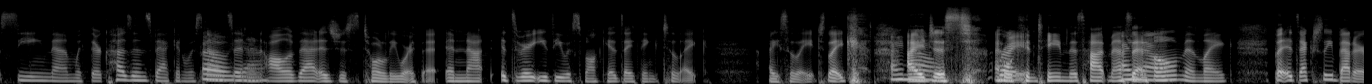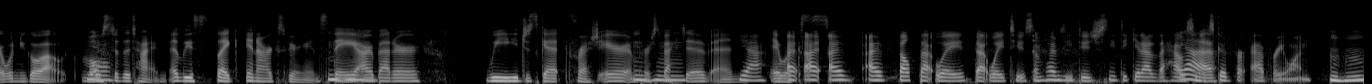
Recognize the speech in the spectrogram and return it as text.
seeing them with their cousins back in Wisconsin and Oh, yeah. all of that is just totally worth it. And not it's very easy with small kids, I think, to like isolate. Like I, I just I Right. will contain this hot mess I at know. home and like but it's actually better when you go out most Yeah. of the time. At least like in our experience. They are Mhm. better. We just get fresh air and Mhm. perspective and yeah, it works. I, I, I've I've felt that way that way too. Sometimes you do just need to get out of the house, and it's good for everyone. mm-hmm.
